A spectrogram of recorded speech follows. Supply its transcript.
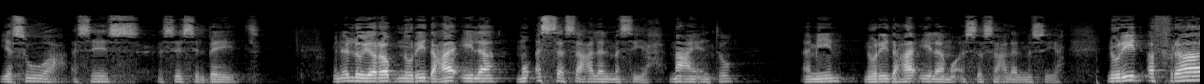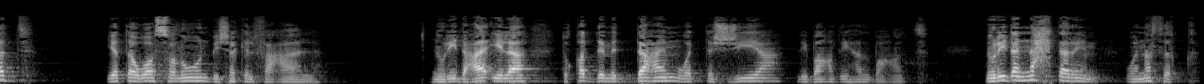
يسوع أساس أساس البيت. بنقول له يا رب نريد عائلة مؤسسة على المسيح. معي أنتم أمين؟ نريد عائلة مؤسسة على المسيح. نريد أفراد يتواصلون بشكل فعال. نريد عائلة تقدم الدعم والتشجيع لبعضها البعض. نريد أن نحترم ونثق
